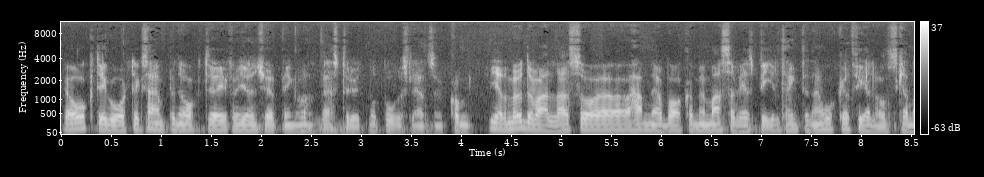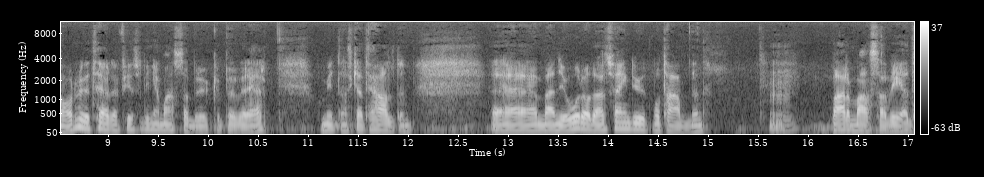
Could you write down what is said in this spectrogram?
Jag åkte igår till exempel, jag åkte från Jönköping och västerut mot Bohuslän. Så kom, genom Uddevalla så hamnade jag bakom en massavedsbil. Tänkte den åker åt fel håll, ska norrut här. Det finns väl inga massabruk uppe över här. Om inte den ska till Halden. Eh, men jo då, den svängde ut mot hamnen. Mm barrmassaved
